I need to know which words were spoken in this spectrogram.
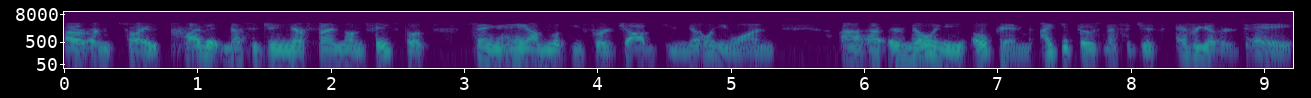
or I'm sorry, private messaging their friends on Facebook saying, "Hey, I'm looking for a job. Do you know anyone?" Uh, or know any open? I get those messages every other day.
